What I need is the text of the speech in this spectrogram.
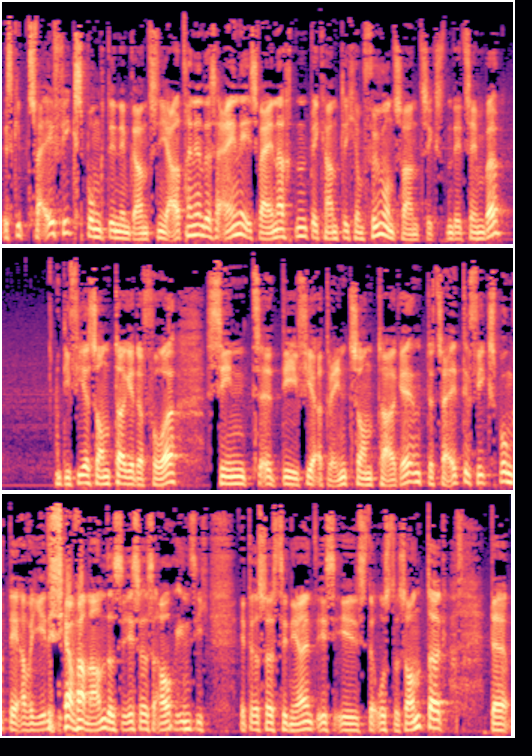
es gibt zwei Fixpunkte in dem ganzen Jahr drinnen. Das eine ist Weihnachten, bekanntlich am 25. Dezember. Die vier Sonntage davor sind äh, die vier Adventssonntage. Und der zweite Fixpunkt, der aber jedes Jahr wann anders ist, was auch in sich etwas faszinierend ist, ist der Ostersonntag. Der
